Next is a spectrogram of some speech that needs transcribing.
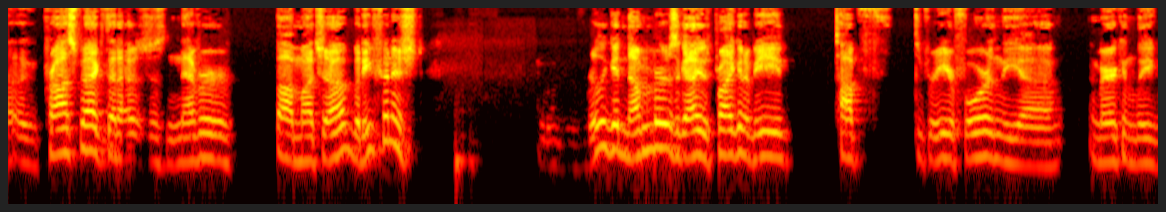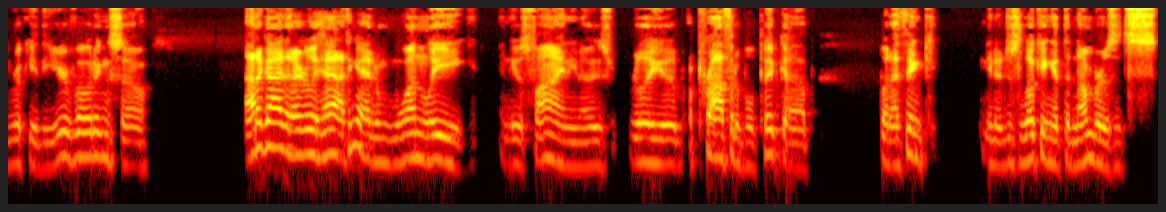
a prospect that I was just never thought much of, but he finished really good numbers. A guy who's probably going to be top three or four in the uh, American League Rookie of the Year voting. So, not a guy that I really had. I think I had him one league and he was fine. You know, he's really a, a profitable pickup. But I think, you know, just looking at the numbers, it's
